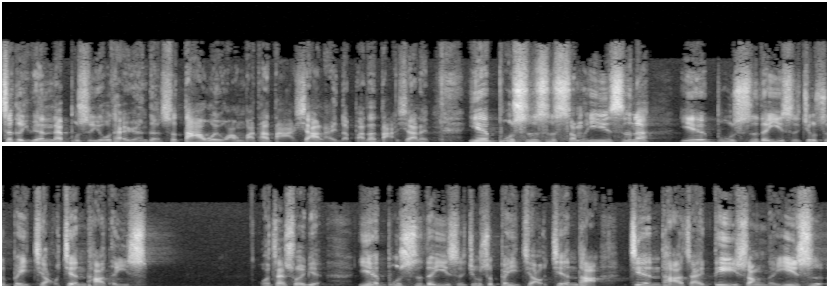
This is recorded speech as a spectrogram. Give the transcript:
这个原来不是犹太人的，是大卫王把它打下来的，把它打下来。耶布斯是什么意思呢？耶布斯的意思就是被脚践踏的意思。我再说一遍，耶布斯的意思就是被脚践踏、践踏在地上的意思。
